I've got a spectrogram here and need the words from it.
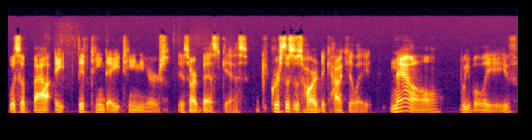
was about eight, 15 to 18 years, is our best guess. Of course, this is hard to calculate. Now, we believe,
